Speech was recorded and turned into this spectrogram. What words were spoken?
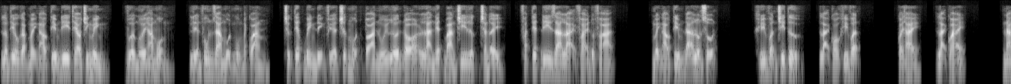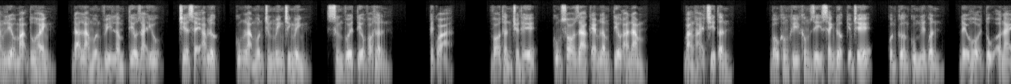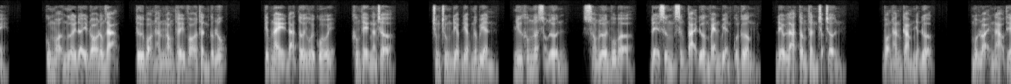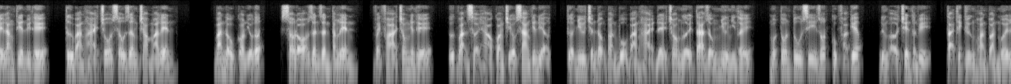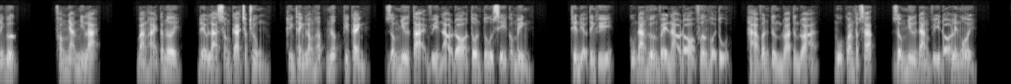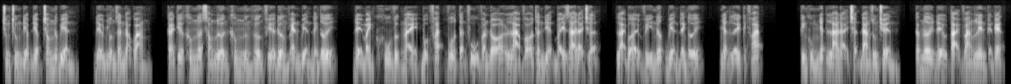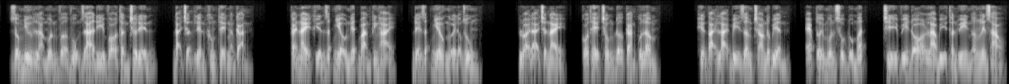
lâm tiêu gặp mệnh áo tím đi theo chính mình, vừa mới há mồm, liền phun ra một ngụm bạch quang, trực tiếp bình định phía trước một tòa núi lớn đó là niết bàn chi lực tràn đầy, phát tiết đi ra lại phải đột phá. Mệnh áo tím đã lộn xộn. Khí vận chi tử, lại có khí vận. Quái thai, lại quái. Nàng liệu mạng tu hành, đã là muốn vì lầm tiêu giải ưu, chia sẻ áp lực, cũng là muốn chứng minh chính mình, xứng với tiểu võ thần. Kết quả, võ thần truyền thế, cũng so ra kém lâm tiêu a năm. Bàng hải chi tân. Bầu không khí không gì sánh được kiềm chế, quần cường cùng liên quân, đều hội tụ ở này. Cùng mọi người đẩy đo đồng dạng từ bọn hắn ngóng thấy võ thần cấp lúc, kiếp này đã tới hồi cuối, không thể ngăn trở. T r u n g t r u n g điệp điệp nước biển, như không nớt sóng lớn sóng lớn vô bờ, để sừng sững tại đường ven biển quần cường, đều là tâm thần chập trờn bọn hắn cảm nhận được, một loại ngạo thế lăng thiên uy thế, từ bàng hải chỗ sâu dâng trào mà lên. Ban đầu còn yếu ớt, sau đó dần dần tăng lên, vạch phá trong nhân thế, ước vạn sợi hào quang chiếu sáng thiên địa, tựa như chấn động toàn bộ bảng hải để cho người ta giống như nhìn thấy, một tôn tu sĩ rốt cục phá kiếp, đứng ở trên thần vị, tại thích ứng hoàn toàn mới lĩnh vực. Phóng nhãn nhìn lại, bàng hải các nơi đều là sóng cả chập trùng hình thành long hấp nước kỳ cảnh, giống như tại vì nào đó tôn tu sĩ cộng minh. Thiên địa tinh khí cũng đang hướng về nào đó phương hội tụ, hà vân từng đoá từng đoá ngũ quang thập sắc, giống như đang vì đó lên ngôi. T r u n g t r u n g điệp điệp trong nước biển, đều nhuộm dần đạo quang, cái kia không nớt sóng lớn không ngừng hướng phía đường ven biển đánh tới, để mảnh khu vực này bộ phát vô tận phù văn đó là võ thần điện bày ra đại trận, lại bởi vì nước biển đánh tới, nhận lấy kích phát. Kinh khủng nhất là đại trận đang dung chuyển, các nơi đều tại vang lên kẹt kẹt, giống như là muốn vỡ vụn ra đi võ thần chưa đến, đại trận liền không thể ngăn cản. Cái này khiến rất nhiều niết bàn kinh hãi, để rất nhiều người đọc dung loại đại trận này có thể chống đỡ cản quân lâm. Hiện tại lại bị dâng trào nước biển, ép tới muốn sụp đổ mất, chỉ vì đó là bị thần uy nâng lên sao?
